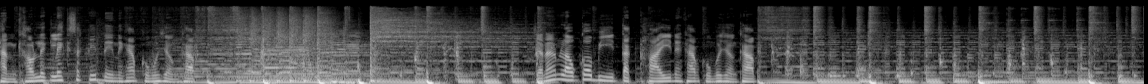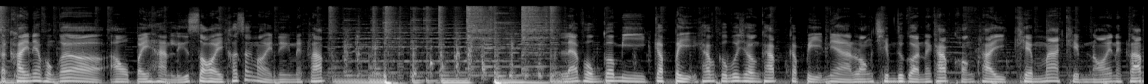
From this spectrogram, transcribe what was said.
หั่นเขาเล็ก ๆ สักนิดนึงนะครับคุณผู้ชมครับจากนั้นเราก็มีตะไคร้นะครับคุณผู้ชมครับตะไคร้เนี่ยผมก็เอาไปหั่นหรือซอยเขาสักหน่อยหนึ่งนะครับ และผมก็มีกะปิครับคุณผู้ชมครับกะปิเนี่ยลองชิมดูก่อนนะครับ ของใครเค็มมากเค็มน้อยนะครับ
